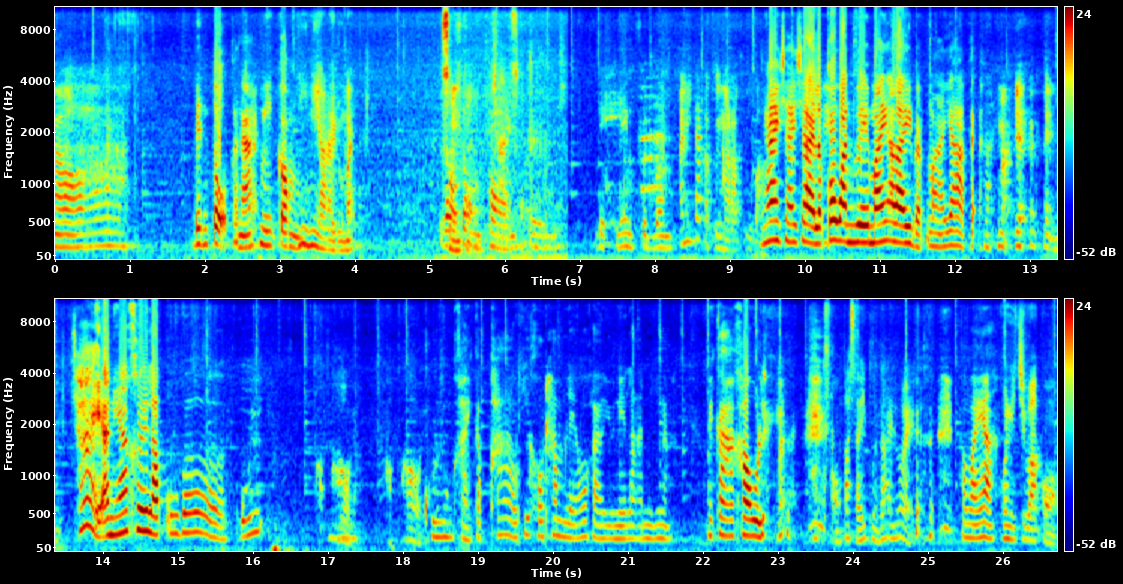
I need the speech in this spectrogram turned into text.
อ๋อเบนโตะกันนะ มีกล่องนี่นี่อะไรรู้ไหมสองกล่องใช่ เด็กเล่นฟุตบอล อันนี้ได้กับคือมารับอุบะง่ายใช่ใช่แล้วก็วันเวไหมอะไรแบบมายากอะมายากเองใช่อันนี้เคยรับอูเบอร์อุ้ยกับข้าวนะกอบข้าวคุณลุงขายกับข้าวที่เขาทำแล้วค่ะ อยู่ในร้านนี้นะไม่กล้าเข้าเลยของภาษาญี่ปุ่นได้ด้วยทำไมอะคนอิชิวากอง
